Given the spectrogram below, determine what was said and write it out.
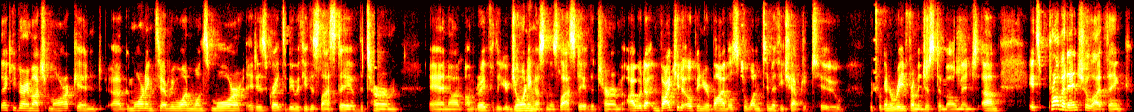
Thank you very much, Mark, and uh, good morning to everyone once more. It is great to be with you this last day of the term, and um, I'm grateful that you're joining us on this last day of the term. I would uh, invite you to open your Bibles to 1 Timothy chapter 2, which we're going to read from in just a moment. Um, it's providential, I think,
